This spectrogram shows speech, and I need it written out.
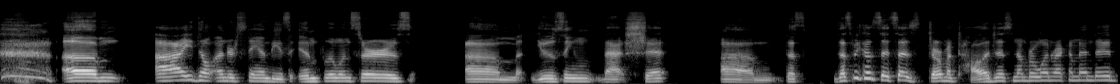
um, I don't understand these influencers um using that shit. Um, that's that's because it says dermatologist number one recommended.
